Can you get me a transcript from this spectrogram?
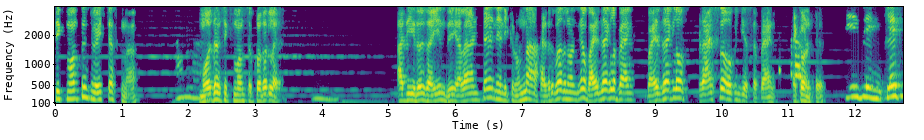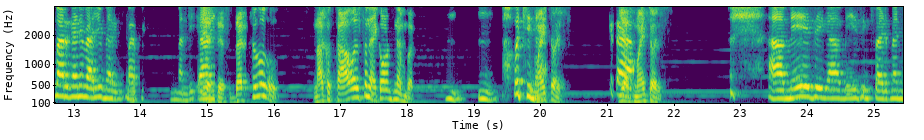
సిక్స్ మంత్స్ నుంచి వెయిట్ చేస్తున్నా. మోర్ దెన్ సిక్స్ మంత్స్ కుదరలే. అది ఈ రోజు అయ్యింది. ఎలా అంటే నేను ఇక్కడ ఉన్న హైదరాబాద్లో ఉండగా వైజాగ్లో బ్యాంక్ వైజాగ్లో బ్రాంచ్లో ఓపెన్ చేశా బ్యాంక్ అకౌంట్ ప్లేస్ మారగానే వాల్యూ మంది. ఎస్ ఎస్ దట్ టు నాకు కావాల్సిన అకౌంట్ నెంబర్. వచ్చింది? My choice my choice amazing amazing Spider Man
